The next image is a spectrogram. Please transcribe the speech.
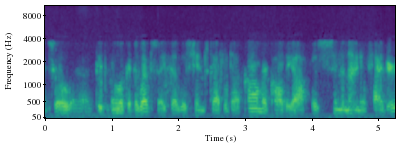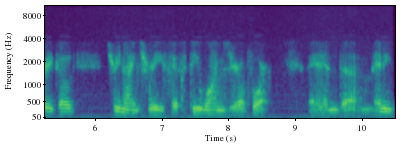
And so uh, people can look at the website, douglasjamescottrell.com, or call the office in the 905 area code, 393-5104. And um, any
